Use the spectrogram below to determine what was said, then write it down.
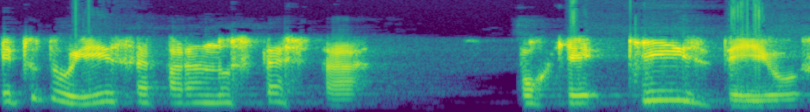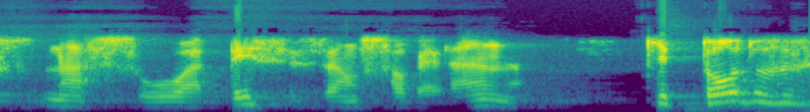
E tudo isso é para nos testar. Porque quis Deus, na sua decisão soberana, que todos os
